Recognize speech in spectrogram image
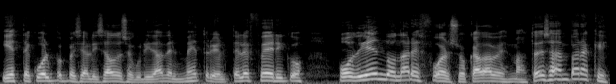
y este cuerpo especializado de seguridad del metro y el teleférico, pudiendo dar esfuerzo cada vez más. ¿Ustedes saben para qué?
